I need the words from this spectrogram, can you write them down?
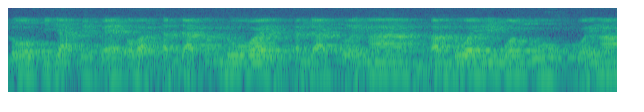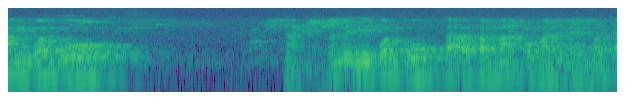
โลกียะไปแปลก็ว่าฉันอยากร่ำรวย ฉันอยากสวยงามร่ำรวยมีความสุขสวยงามมีความสุข มันไม่มีความสุขถ้าเอาธรรมะเข้ามาอยู่ในหัวใจ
